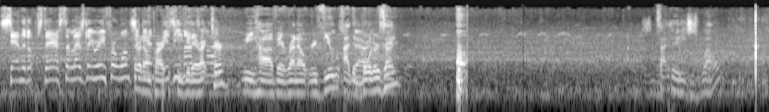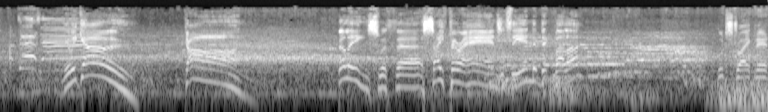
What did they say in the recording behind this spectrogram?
send it upstairs to Leslie Reifer once Third again. umpire to Busy TV director. tonight. We have a run out review at the bowler's end. 30s as well. Here we go. Gone. Billings with uh, a safe pair of hands. It's the end of Dick Muller. Good strike rate.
